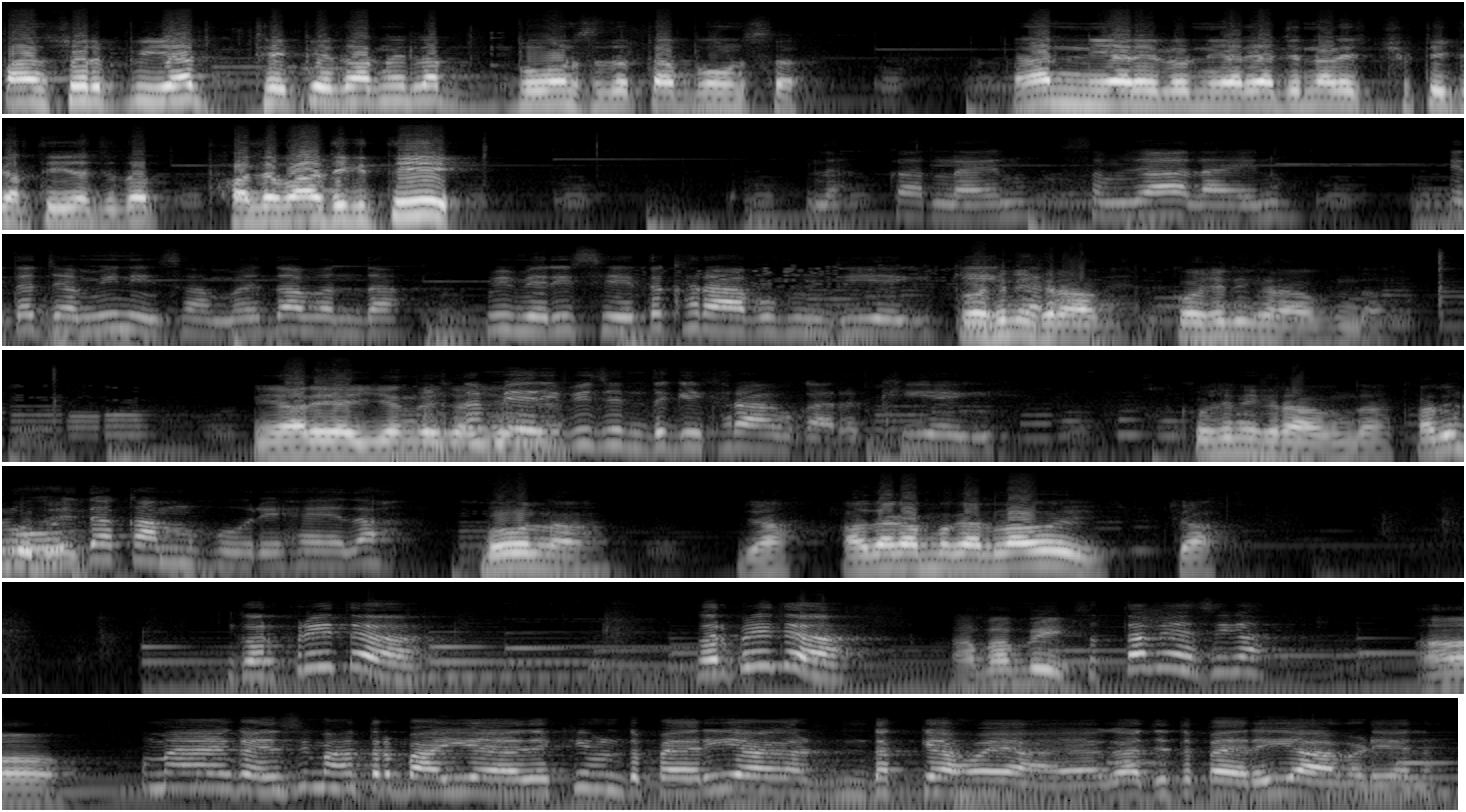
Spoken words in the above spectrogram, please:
500 ਰੁਪਿਆ ਠੇਕੇਦਾਰ ਨੇ ਲਾ ਬੋਨਸ ਦਿੱਤਾ ਬੋਨਸ ਕਹਿੰਦਾ ਨਿਆਰੇ ਲੋ ਨਿਆਰੇ ਅੱਜ ਨਾਲੇ ਛੁੱਟੀ ਕਰਤੀ ਅੱਜ ਤਾਂ ਫੁੱਲ ਪਾਰਟੀ ਕੀਤੀ। ਲੈ ਕਰ ਲੈ ਇਹਨੂੰ ਸਮਝਾ ਲੈ ਇਹਨੂੰ। ਇਹ ਤਾਂ ਜਮੀ ਨਹੀਂ ਸਮਝਦਾ ਬੰਦਾ ਵੀ ਮੇਰੀ ਸਿਹਤ ਖਰਾਬ ਹੁੰਦੀ ਹੈਗੀ ਕੀ ਕੁਛ ਨਹੀਂ ਕਰਾਂ ਖਰਾਬ ਕੁਛ ਨਹੀਂ ਖਰਾਬ ਹੁੰਦਾ। ਨਿਆਰੇ ਆਈ ਜਾਂਦੇ ਮੈਂ? ਤਾਂ ਜਾਈ ਮੇਰੀ ਵੀ ਜ਼ਿੰਦਗੀ ਖਰਾਬ ਕਰ ਰੱਖੀ ਹੈਗੀ। ਕੁਛ ਨਹੀਂ ਖਰਾਬ ਹੁੰਦਾ ਕਾਹਨੂੰ ਰੋਜ਼ ਦਾ ਕੰਮ ਹੋ ਰਿਹਾ ਹੈ ਇਹਦਾ। ਬੋਲ ਨਾ ਜਾ ਆਦਾ ਕੰਮ ਕਰ ਲਾ ਓਏ ਜਾ। ਗੁਰਪ੍ਰੀਤ ਗੁਰਪ੍ਰੀਤ? ਹਾਂ ਭਾਬੀ। ਸੁੱਤਾ ਪਿਆ ਸੀਗਾ? ਹਾਂ। ਉਹ ਮੈਂ ਗਈ ਸੀ ਮੈਂ ਕਿਹਾ ਤੇਰਾ ਬਾਈ ਆਇਆ ਦੇਖੀ ਹੁਣ ਦੁਪਹਿਰੀ ਆ ਡੱਕਿਆ ਹੋਇਆ ਆਇਆਗਾ ਅੱਜ ਦੁਪਹਿਰੇ ਹੀ ਆ ਵੜਿਆ ਲੈ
